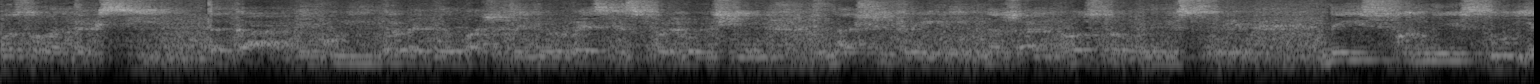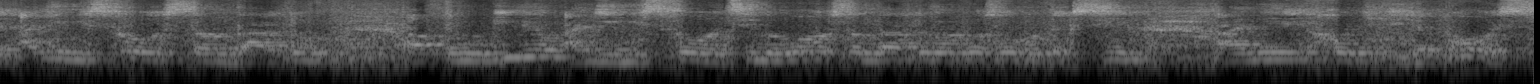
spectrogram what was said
послуга таксі, така, яку її привикли бачити європейські споживачі, в нашій країні, на жаль, просто не існує. Не іс- не існує ані міського стандарту міського цінового стандарту на послугу таксі, ані хоч якогось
